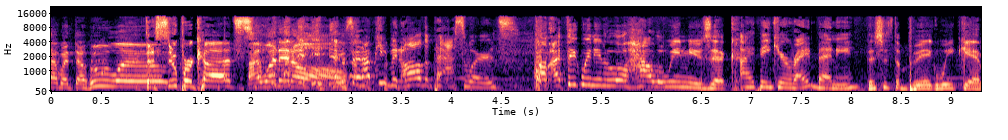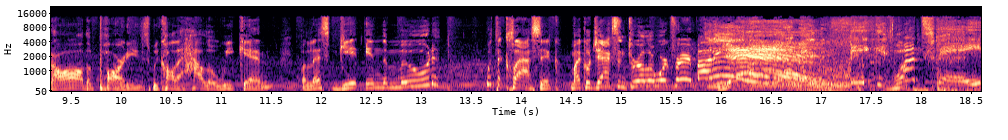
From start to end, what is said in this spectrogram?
I went the Hulu. The supercuts. I want it all. He said I'm keeping all the passwords. Um, I think we need a little Halloween music. I think you're right, Benny. This is the big weekend, all the parties. We call it Halloween weekend. But let's get in the mood with the classic Michael Jackson thriller work for everybody. Yeah. Big What? Bay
